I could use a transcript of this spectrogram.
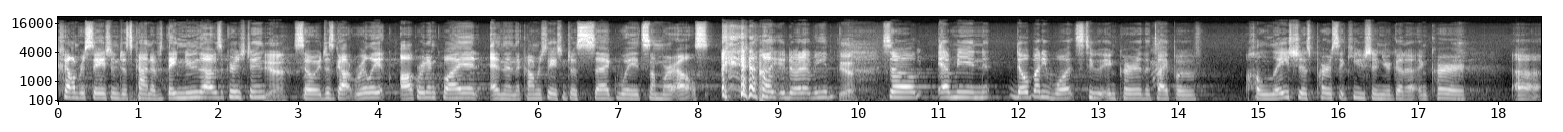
conversation just kind of, they knew that I was a Christian. Yeah. So it just got really awkward and quiet, and then the conversation just segued somewhere else. you know what I mean? Yeah. So, I mean, nobody wants to incur the type of hellacious persecution you're going to incur uh,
